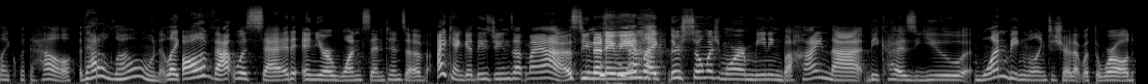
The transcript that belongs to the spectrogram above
like what the hell? That alone, like all of that was said in your one sentence of, I can't get these jeans up my ass. You know what I mean? Like there's so much more meaning behind that because you one being willing to share that with the world,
